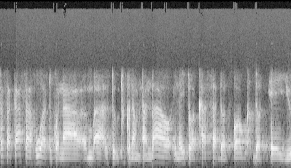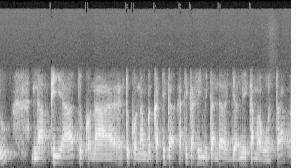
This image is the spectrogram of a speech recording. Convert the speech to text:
Sasa Kasa huwa tuko na um, uh, tuko na mtandao inaitwa kasa.org.au na pia tuko na tuko na katika katika hii mitandao ya jamii kama WhatsApp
